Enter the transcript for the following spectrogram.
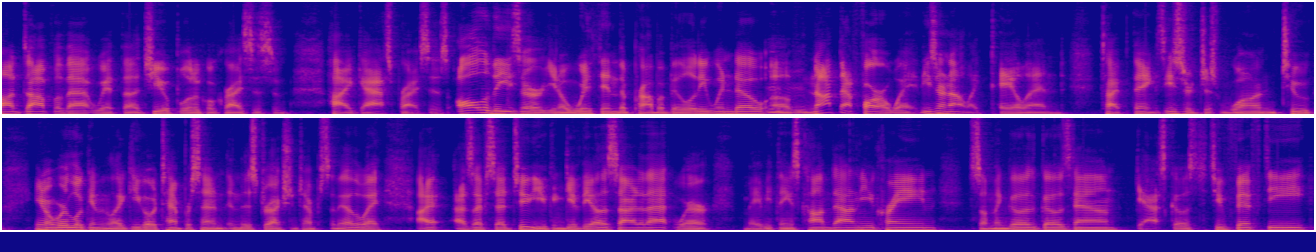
On top of that, with a geopolitical crisis and high gas prices, all of these are you know within the probability window of mm-hmm. not that far away. These are not like tail end type things. These are just one, two. You know, we're looking like you go 10% in this direction, 10% the other way. I, as I've said too, you can give the other side of that where maybe things calm down in Ukraine, something goes goes down, gas goes to 250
